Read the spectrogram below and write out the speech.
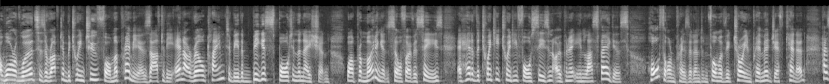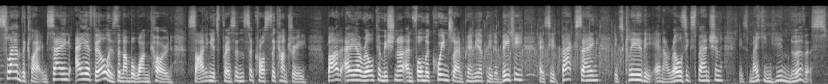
A war of words has erupted between two former premiers after the NRL claimed to be the biggest sport in the nation while promoting itself overseas ahead of the 2024 season opener in Las Vegas. Hawthorn president and former Victorian Premier Jeff Kennett has slammed the claim, saying AFL is the number one code, citing its presence across the country. But ARL Commissioner and former Queensland Premier Peter Beattie has hit back, saying it's clear the NRL's expansion is making him nervous.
